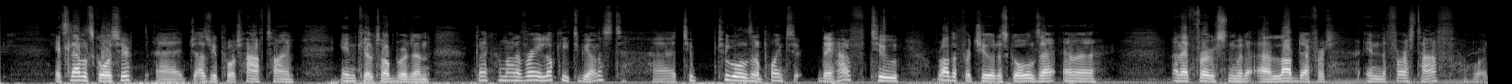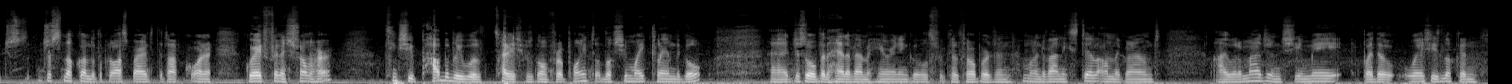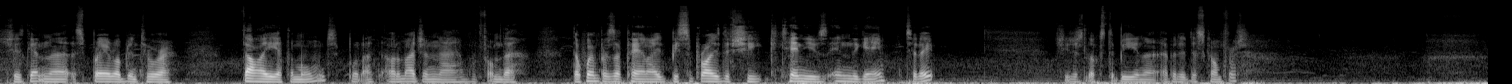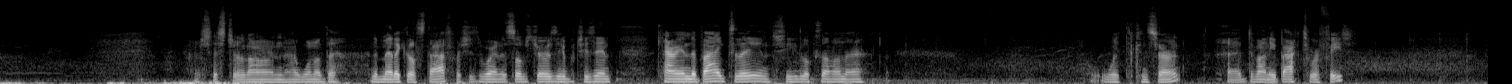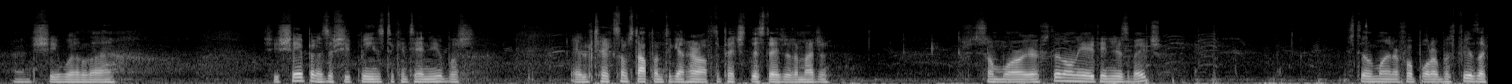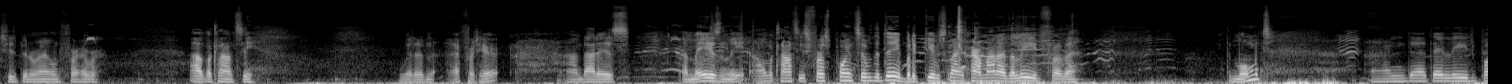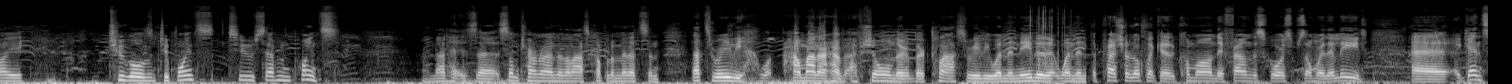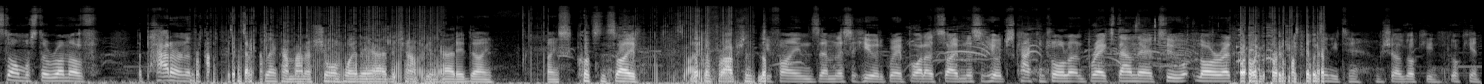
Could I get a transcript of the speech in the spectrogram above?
It's level scores here uh, as we approach half time in Kiltubrid and Glencar are very lucky to be honest. Uh, two two goals and a point they have two rather fortuitous goals uh, and a Annette Ferguson with a, lobbed effort in the first half, just just snuck under the crossbar into the top corner. Great finish from her. I think she probably will tell you she was going for a point, although she might claim the goal. Uh, just over the head of Emma Heron in goals for Kiltubrid and Muireann Devaney still on the ground. I would imagine she may, by the way she's looking, she's getting a spray rubbed into her thigh at the moment. But I, I would imagine uh, from the the whimpers of pain, I'd be surprised if she continues in the game today. She just looks to be in a, a bit of discomfort. Her sister Lauren, uh, one of the, the medical staff, where she's wearing a subs jersey, but she's in carrying the bag today, and she looks on uh, with concern. Uh, Devaney back to her feet, and she will. She's shaping as if she means to continue, but it'll take some stopping to get her off the pitch at this stage, I'd imagine She's some warrior, still only 18 years of age. Still a minor footballer, but feels like she's been around forever. Alva Clancy with an effort here, and that is amazingly Alva Clancy's first points of the day, but it gives Glencar Manor the lead for the the moment, and uh, they lead by two goals and two points to seven points. and that is uh, some turnaround in the last couple of minutes, and that's really how, how Manor have, have shown their, their class really when they needed it, when the, the pressure looked like it had come on, they found the scores somewhere they lead uh, against almost the run of the pattern Glencar Manor showing why they are the champions. They die. Nice. Cuts inside, looking for options. He finds um, Melissa Hewitt, great ball outside. Melissa Hewitt just can't control it and breaks down there to Laura Red. to Michelle. Guckian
